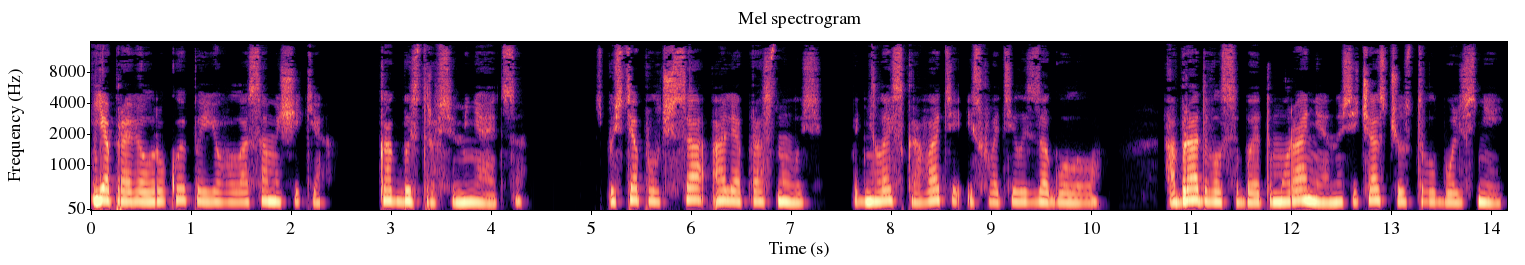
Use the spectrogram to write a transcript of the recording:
Я провел рукой по ее волосам и щеке. Как быстро все меняется. Спустя полчаса Алия проснулась, поднялась с кровати и схватилась за голову. Обрадовался бы этому ранее, но сейчас чувствовал боль с ней.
